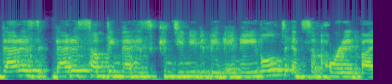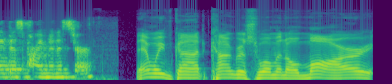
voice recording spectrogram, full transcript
That is that is something that has continued to be enabled and supported by this prime minister. Then we've got Congresswoman Omar.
